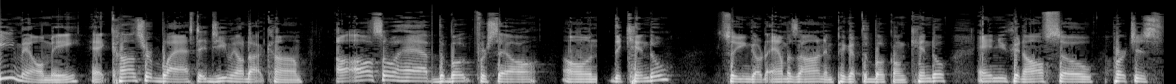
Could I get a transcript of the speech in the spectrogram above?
email me at concertblast at gmail.com. I'll also have the book for sale on the Kindle, so you can go to Amazon and pick up the book on Kindle, and you can also purchase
